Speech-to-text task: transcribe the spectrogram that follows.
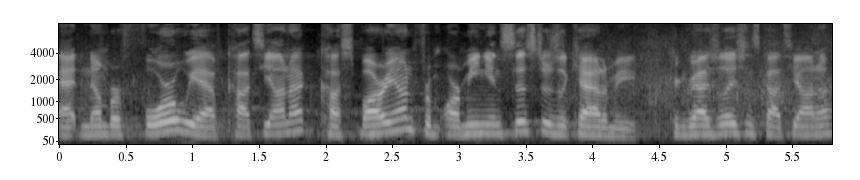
At number four, we have Katiana Kasparian from Armenian Sisters Academy. Congratulations, Katiana.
